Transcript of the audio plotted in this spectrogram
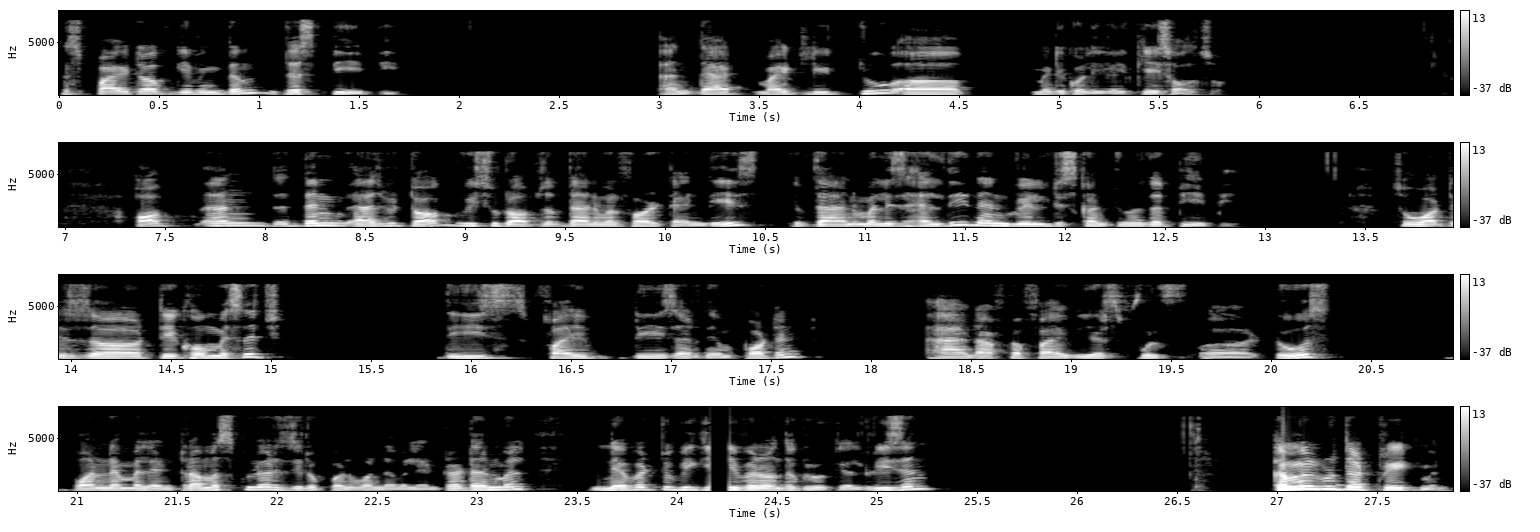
in spite of giving them this PEP and that might lead to a medical legal case also. And then as we talked we should observe the animal for 10 days. If the animal is healthy then we'll discontinue the PEP so what is the take home message? These five days are the important. And after five years full uh, dose 1 ml intramuscular 0.1 ml intradermal never to be given on the gluteal region. Coming to the treatment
